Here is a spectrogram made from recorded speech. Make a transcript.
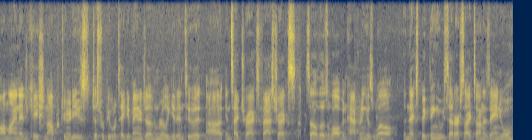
online education opportunities just for people to take advantage of and really get into it. Uh, inside tracks, fast tracks. So those have all been happening as well. The next big thing we set our sights on is annual.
